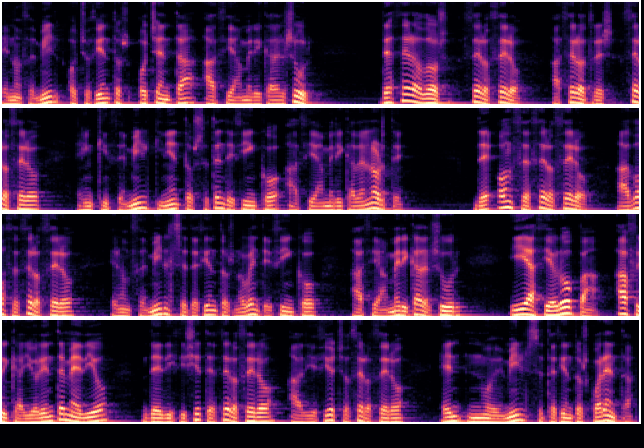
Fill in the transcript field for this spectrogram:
en 11.880 hacia América del Sur, de 0200 a 0300 en 15.575 hacia América del Norte, de 11.00 a 12.00 en 11.795 hacia América del Sur y hacia Europa, África y Oriente Medio de 17.00 a 18.00 en 9.740.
